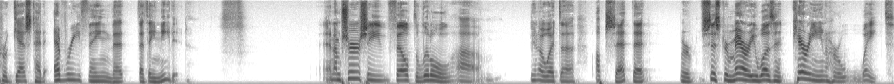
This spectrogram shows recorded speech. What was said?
her guest had everything that, that they needed. And I'm sure she felt a little, um, you know what, uh, upset that her sister Mary wasn't carrying her weight.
